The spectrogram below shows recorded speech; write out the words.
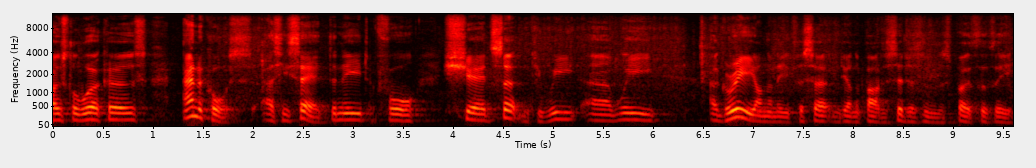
postal workers, and of course, as he said, the need for shared certainty. We, uh, we agree on the need for certainty on the part of citizens, both of the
